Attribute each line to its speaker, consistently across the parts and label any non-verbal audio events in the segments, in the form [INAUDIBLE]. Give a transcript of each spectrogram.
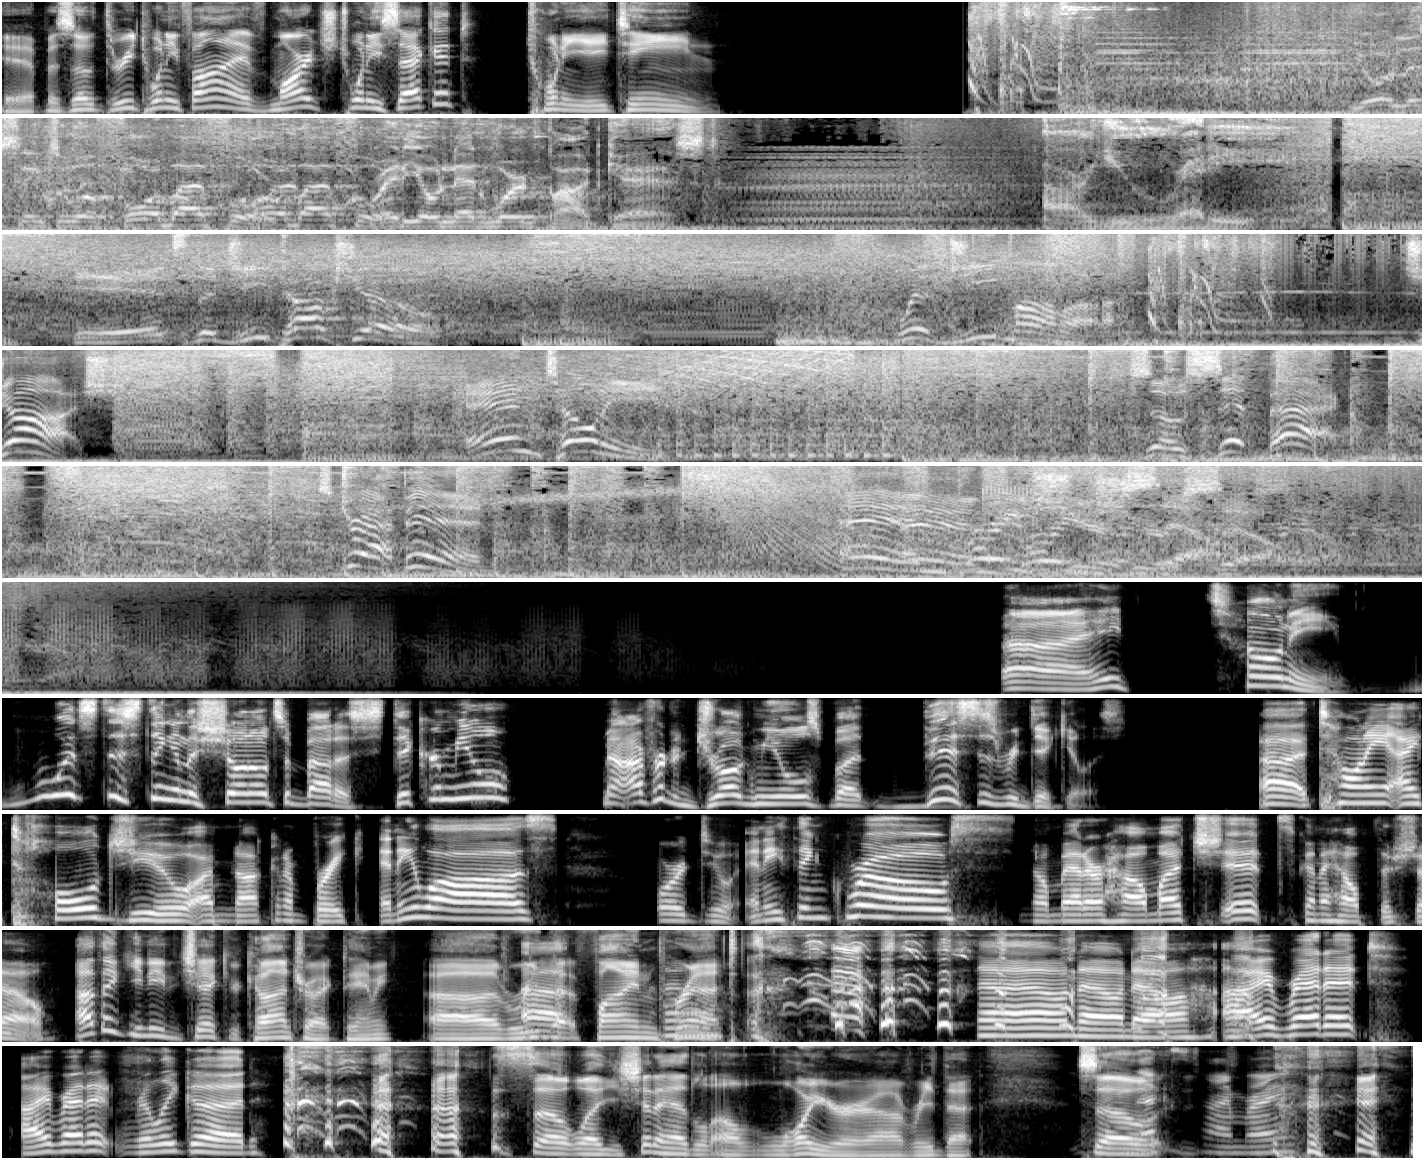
Speaker 1: Episode 325, March 22nd, 2018.
Speaker 2: You're listening to a 4x4, 4x4 Radio Network podcast.
Speaker 3: Are you ready?
Speaker 1: It's the Jeep Talk Show with Jeep Mama, Josh, and Tony. So sit back, strap in, and, brace, yourself.
Speaker 4: Uh, hey, Tony, what's this thing in the show notes about a sticker mule? Now, I've heard of drug mules, but this is ridiculous.
Speaker 5: Uh, Tony, I told you I'm not going to break any laws or do anything gross, no matter how much it's going to help the show.
Speaker 1: I think you need to check your contract, Tammy. Uh, read
Speaker 5: Uh,
Speaker 1: that fine print. [LAUGHS] [LAUGHS]
Speaker 5: No, no, no. I read it. I read it really good. [LAUGHS]
Speaker 1: so, well, you should have had a lawyer uh, read that. So,
Speaker 5: Next time, right?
